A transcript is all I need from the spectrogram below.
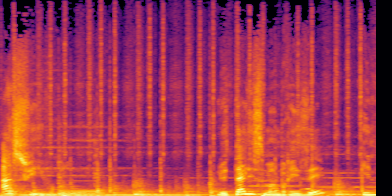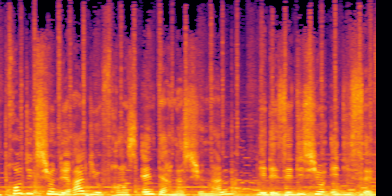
À suivre. Le Talisman brisé, une production de Radio France Internationale et des éditions Edicef.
